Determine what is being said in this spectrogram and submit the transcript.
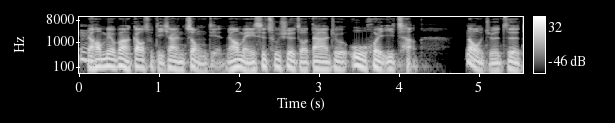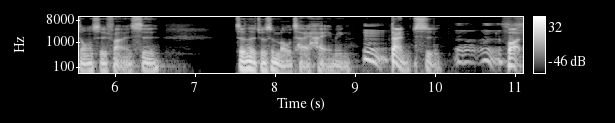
然后没有办法告诉底下人重点，然后每一次出去的时候，大家就误会一场。那我觉得这个东西反而是真的就是谋财害命。嗯，但是，嗯嗯，but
